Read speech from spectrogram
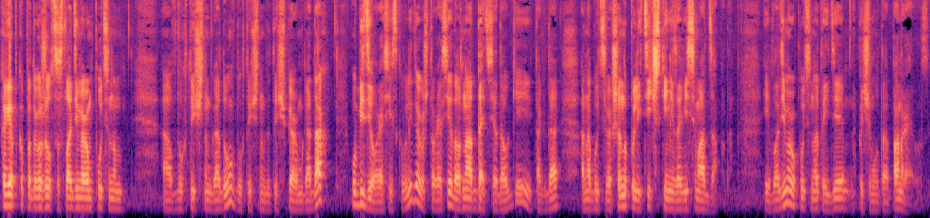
крепко подружился с Владимиром Путиным а, в 2000 году, в 2000-2001 годах, убедил российского лидера, что Россия должна отдать все долги, и тогда она будет совершенно политически независима от Запада. И Владимиру Путину эта идея почему-то понравилась.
